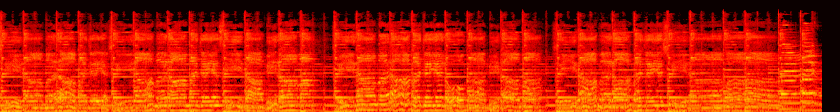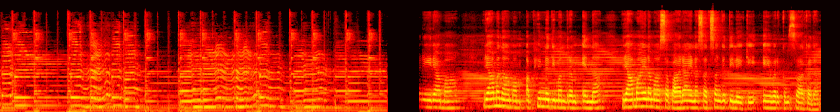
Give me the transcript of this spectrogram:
ശ്രീരാമ രാമ ജയ ശ്രീരാമ രാമ ജയ സീതാഭിരാമ ശ്രീരാമ രാമ ജയ ലോകാഭിരാമ ശ്രീരാമ രാമ ജയ ശ്രീരാമ ഹരേ രാമ. രാമനാമം അഭ്യുന്നതി മന്ത്രം എന്ന രാമായണമാസ പാരായണ സത്സംഗത്തിലേക്ക് ഏവർക്കും സ്വാഗതം.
